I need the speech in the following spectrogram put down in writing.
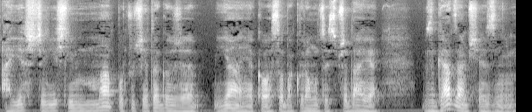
a jeszcze jeśli ma poczucie tego, że ja, jako osoba, która mu coś sprzedaje, zgadzam się z nim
